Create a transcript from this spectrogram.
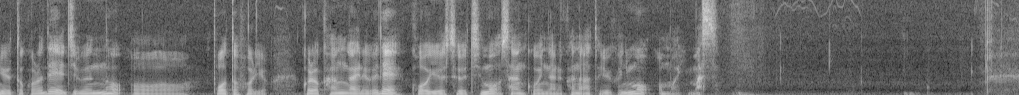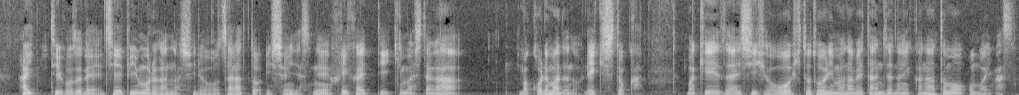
いうところで自分のポートフォリオこれを考える上でこういう数値も参考になるかなというふうにも思います。はい。ということで JP モルガンの資料をざらっと一緒にですね振り返っていきましたが、まあ、これまでの歴史とか、まあ、経済指標を一通り学べたんじゃないかなとも思います。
